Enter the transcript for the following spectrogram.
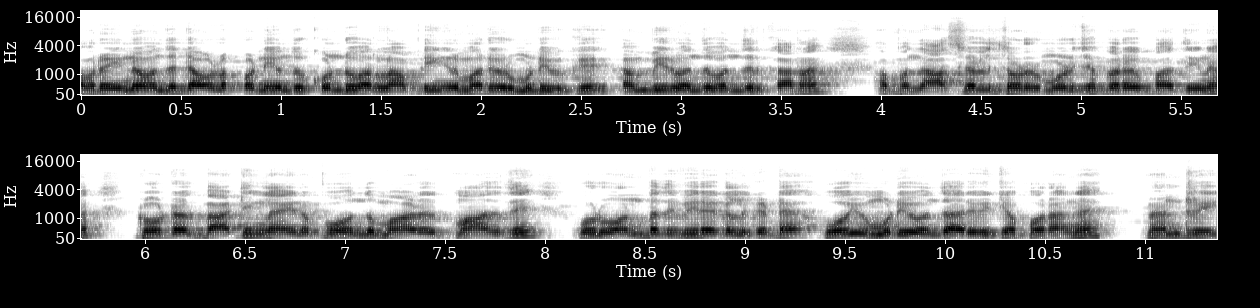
அவரை இன்னும் வந்து டெவலப் பண்ணி வந்து கொண்டு வரலாம் அப்படிங்கிற மாதிரி ஒரு முடிவுக்கு கம்பீர் வந்து வந்திருக்காராம். அப்போ அந்த ஆஸ்திரேலிய தொடர் முடிஞ்ச பிறகு பார்த்தீங்கன்னா டோட்டல் பேட்டிங் லைனப்பும் வந்து மாறு மாறுது. ஒரு ஒன்பது வீரர்கள் கிட்ட ஓய்வு முடிவு வந்து அறிவிக்க போகிறாங்க நன்றி.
